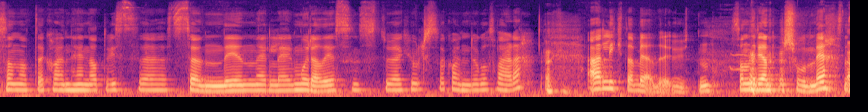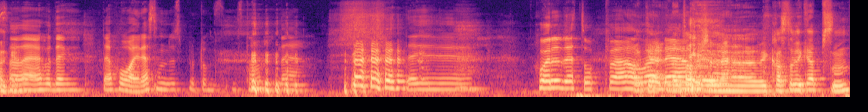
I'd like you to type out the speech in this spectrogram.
Sånn at det kan hende at hvis eh, sønnen din eller mora di syns du er kul, så kan du godt være det. Jeg likte deg bedre uten, sånn rent personlig. Synes det, det, det håret som du spurte om i stad, det, det Håret rett opp, Okay, Ok, da tar vi, det vi kaster vi capsen.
